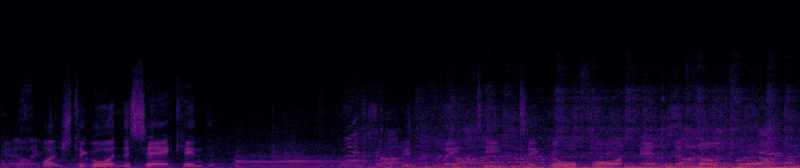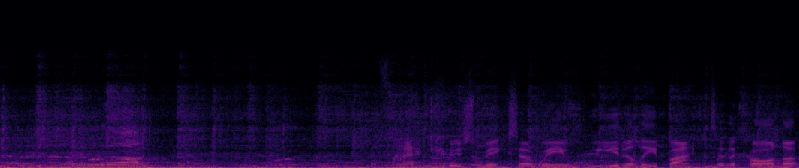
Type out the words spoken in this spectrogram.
Well, not much to go in the second. There's going to be plenty to go for in the third. Kus makes her way wearily back to the corner,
